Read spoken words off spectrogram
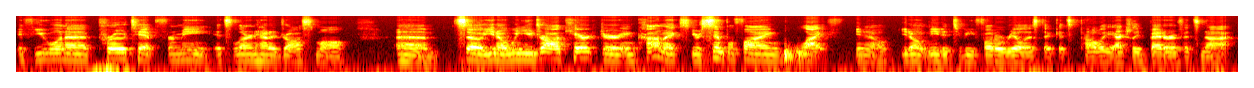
if you want a pro tip from me, it's learn how to draw small. Um, so you know when you draw a character in comics, you're simplifying life. You know you don't need it to be photorealistic. It's probably actually better if it's not.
